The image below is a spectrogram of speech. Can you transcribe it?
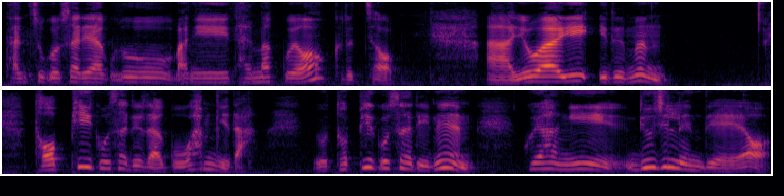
단추고사리하고도 많이 닮았고요. 그렇죠. 아, 요 아이 이름은 덮이고사리라고 합니다. 요 덮이고사리는 고향이 뉴질랜드예요.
